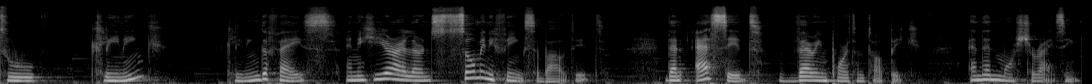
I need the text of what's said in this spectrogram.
to cleaning, cleaning the face. And here I learned so many things about it. Then acid, very important topic. And then moisturizing.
